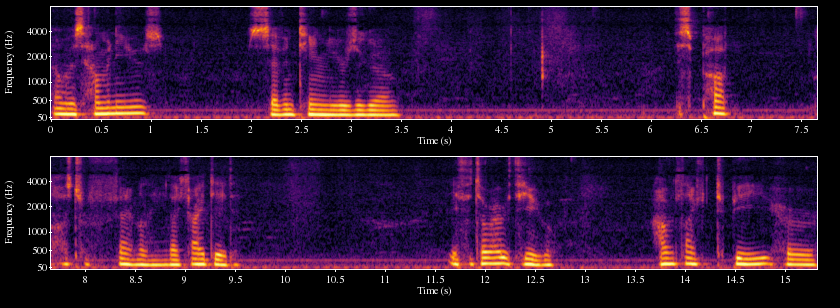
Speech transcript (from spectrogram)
That was how many years? Seventeen years ago. This pup lost her family like I did. If it's alright with you, I would like to be her,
